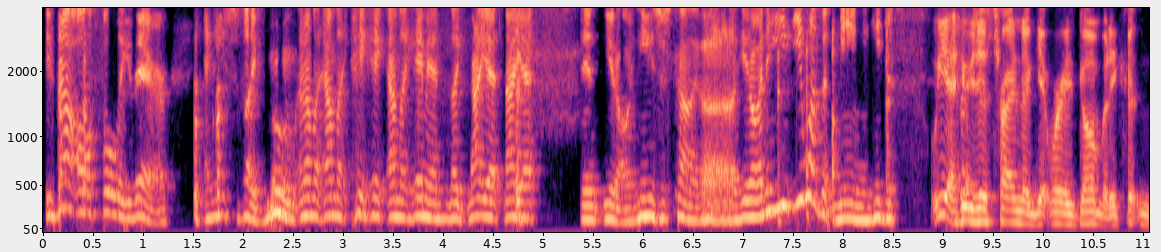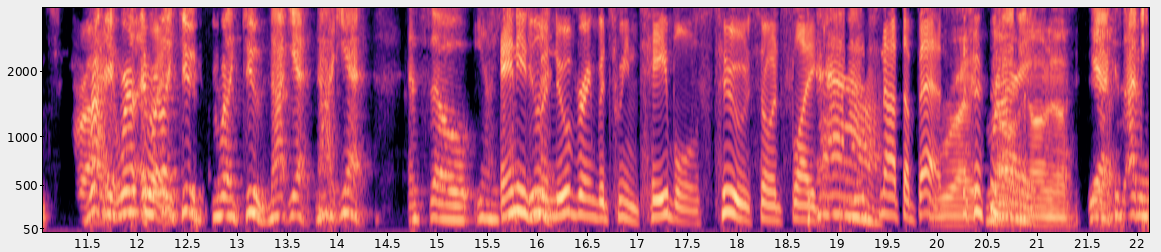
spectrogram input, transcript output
He's not all fully there, and he's just like boom. And I'm like, I'm like, hey, hey, I'm like, hey, man, like not yet, not yet. And you know, and he's just kind of like, Ugh, you know, and he, he wasn't mean. He just Well, yeah, he was just trying to get where he's going, but he couldn't. s- right. We're, and we're like, dude, we're like, dude, not yet, not yet. And so you know, he And he's doing it. maneuvering between tables too, so it's like Yeah. it's not the best. Right. Right. No, no, no. Yeah, because I mean,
